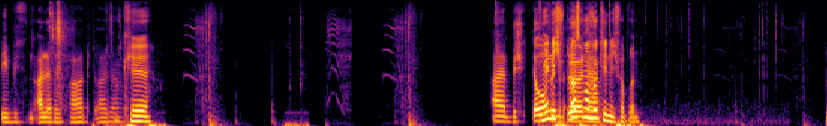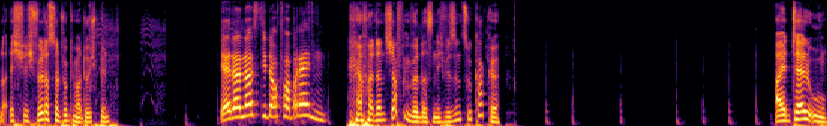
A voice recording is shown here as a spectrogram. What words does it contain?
Babys sind alle retardet, Alter. Okay. Ah, bist doof nee, nicht, die lass mal wirklich nicht verbrennen. Ich, ich will das halt wirklich mal durchspielen. Ja, dann lass die doch verbrennen. Aber dann schaffen wir das nicht. Wir sind zu kacke. I tell you.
